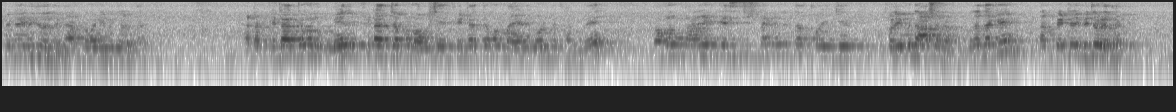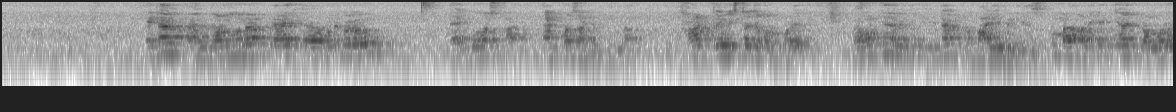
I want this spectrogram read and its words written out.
পেটের ভিতরে থাকে অ্যাবডোমেনের ভিতরে থাকে। একটা ফেটার যখন মেল ফেটার যখন হবে, সেই ফেটার যখন মায়ের গর্ভে থাকবে, তখন তার এই টেস্টিসটা কিন্তু তার যে থলির মধ্যে আসে না, কোথায় থাকে? তার পেটের ভিতরে থাকে। এটা জন্মানোর প্রায় মনে করো, এক দু মাস, এক মাস আগে থার্ড ট্রেমিস্টার যখন পড়ে, তখন কী হবে, এটা বাইরে বেরিয়ে আসে। কিংবা অনেকে কী হয় জন্মানো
